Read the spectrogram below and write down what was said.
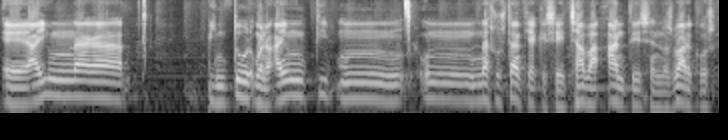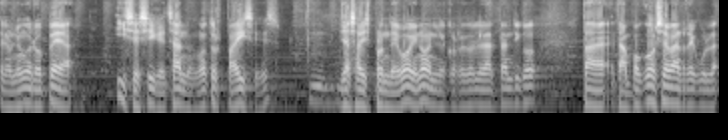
eh, hay una pintura. Bueno, hay un, un- una sustancia que se echaba antes en los barcos en la Unión Europea y se sigue echando en otros países. Ya sabéis por dónde voy, ¿no? En el corredor del Atlántico ta- tampoco se van regula-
